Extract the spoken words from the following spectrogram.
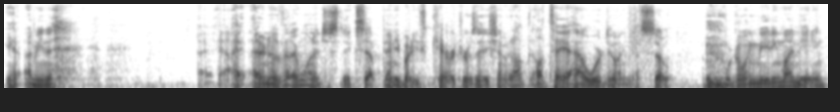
yeah, I mean, I, I, don't know that I want to just accept anybody's characterization of it. I'll, I'll tell you how we're doing this. So we're going meeting by meeting.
